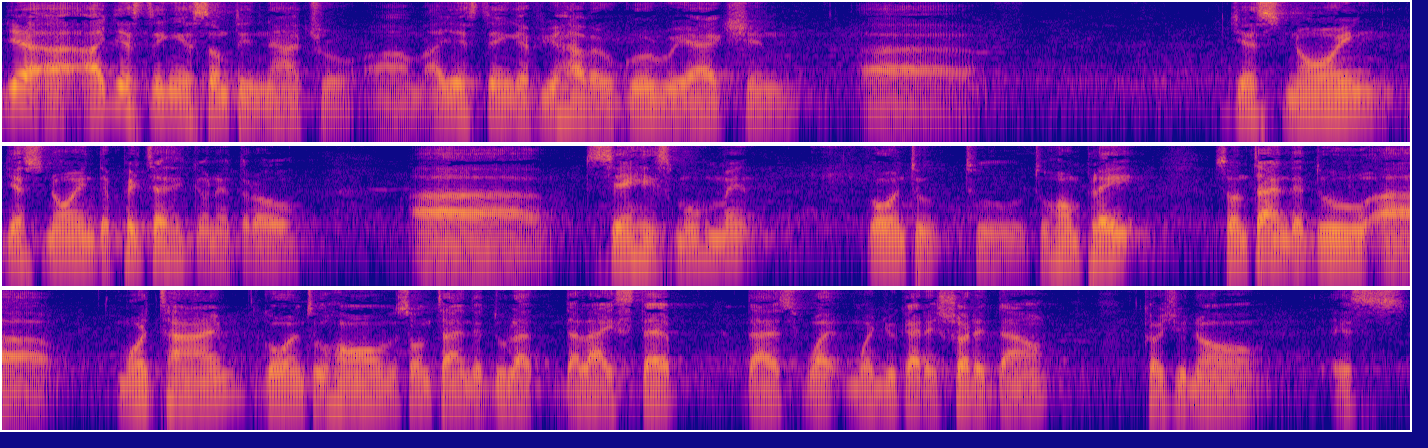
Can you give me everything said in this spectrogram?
Yeah, I, just think it's something natural. Um, I just think if you have a good reaction, uh, just knowing, just knowing the pitch that he's going to throw uh, seeing his movement, going to, to, to home plate. Sometimes they do uh, more time going to home. Sometimes they do like the light step. That's what, when you got to shut it down because you know it's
